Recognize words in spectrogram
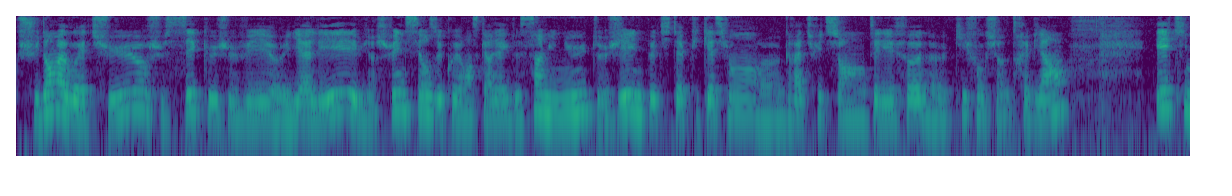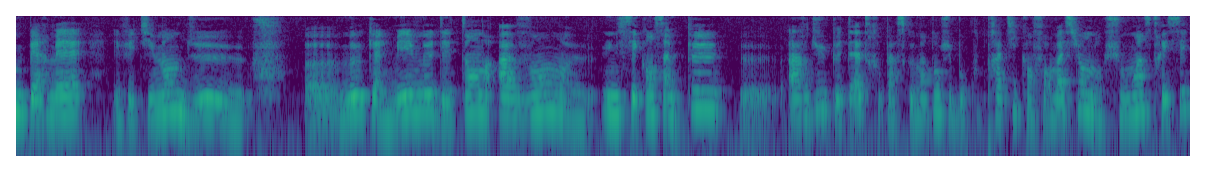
je suis dans ma voiture, je sais que je vais euh, y aller, et eh bien, je fais une séance de cohérence cardiaque de 5 minutes, j'ai une petite application euh, gratuite sur mon téléphone euh, qui fonctionne très bien et qui me permet effectivement de me calmer, me détendre avant une séquence un peu ardue peut-être, parce que maintenant j'ai beaucoup de pratiques en formation, donc je suis moins stressée,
